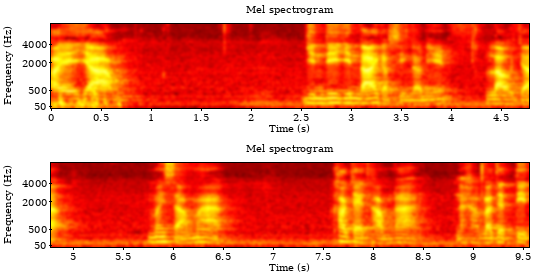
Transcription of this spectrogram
พยายาม ยินดียินได้กับสิ่งเหล่านี้ เราจะไม่สามารถ เข้าใจทำได้นะครับ เราจะติด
